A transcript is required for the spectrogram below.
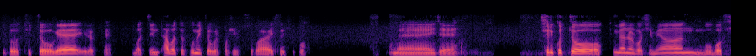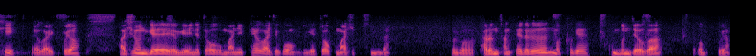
그리고 뒤쪽에 이렇게 멋진 타버트 후미 쪽을 보실 수가 있으시고 그다음에 이제 출입구 쪽 측면을 보시면 무버 키가 있고요. 아쉬운 게 여기에 이제 조금 많이 패여가지고 이게 조금 아쉽습니다. 그리고 다른 상태들은 뭐 크게 큰 문제가 없고요.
